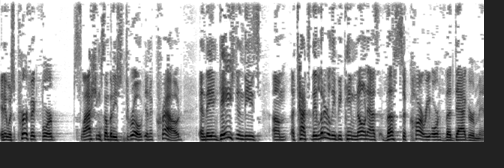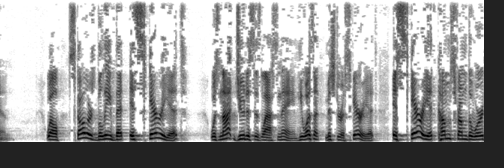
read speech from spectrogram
and it was perfect for slashing somebody's throat in a crowd. And they engaged in these um, attacks. They literally became known as the Sicarii or the Dagger Men. Well, scholars believe that Iscariot was not Judas's last name. He wasn't Mr. Iscariot. Iscariot comes from the word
